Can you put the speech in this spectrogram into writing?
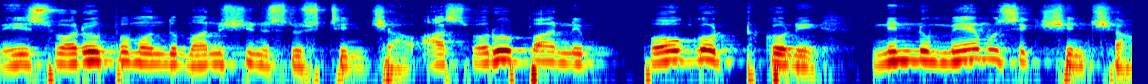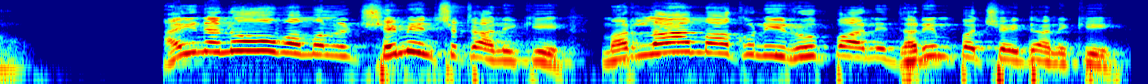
నీ స్వరూపమందు మనిషిని సృష్టించావు. ఆ స్వరూపాన్ని పోగొట్టుకొని నిన్ను మేము శిక్షించాం. అయినను మమ్మల్ని క్షమించటానికి మరలా మాకు నీ రూపాన్ని ధరింప చేయడానికి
